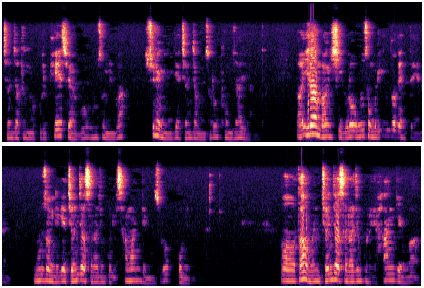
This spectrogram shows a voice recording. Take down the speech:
전자등록부를 폐쇄하고 운송인과 수령인에게 전자문서로 통지하여야 합니다. 어, 이러한 방식으로 운송물이 인도된 때에는 운송인에게 전자선화증권이 상환된 것으로 보게 됩니다. 어, 다음은 전자선화증권의 한계와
